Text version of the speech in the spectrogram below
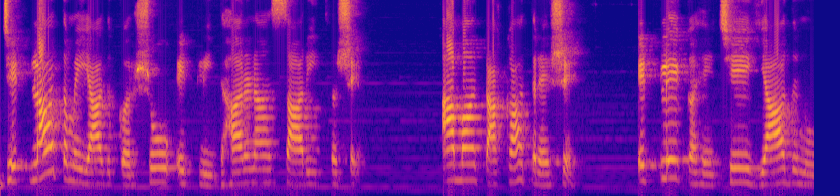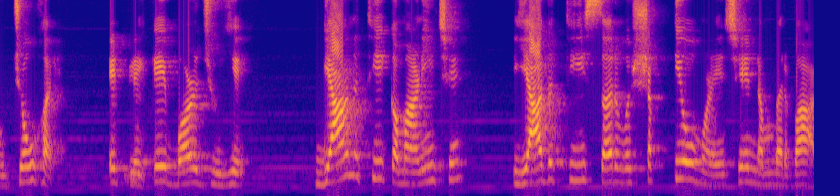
જેટલા તમે યાદ કરશો એટલી ધારણા સારી થશે. આમાં તાકાત રહેશે. એટલે કહે છે યાદનું જોહર. એટલે કે બળ જોઈએ. જ્ઞાનથી કમાણી છે. યાદથી સર્વ શક્તિઓ મળે છે નંબર બાર.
